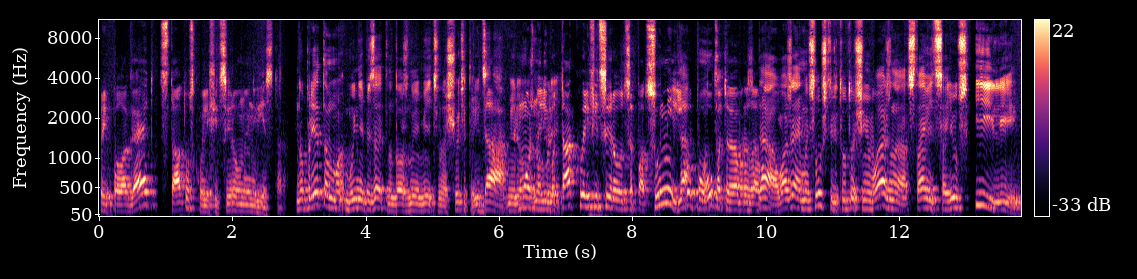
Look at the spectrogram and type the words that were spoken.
предполагает статус квалифицированного инвестора. Но при этом мы не обязательно должны иметь на счете 30 да, миллионов можно рублей. либо так квалифицироваться под сумме, либо да, по вот, опыту и образованию. Да, уважаемые слушатели, тут очень важно ставить союз или,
